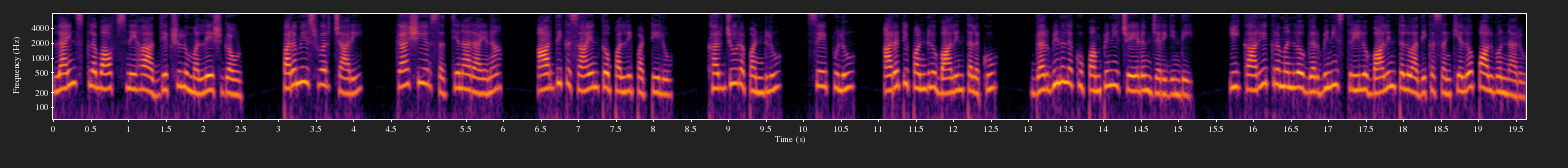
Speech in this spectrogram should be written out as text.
Lions Club of Sneha అధ్యక్షులు మల్లేష్ గౌడ్ పరమేశ్వర్ చారి క్యాషియర్ సత్యనారాయణ ఆర్థిక సాయంతో పల్లి పట్టీలు ఖర్జూర పండ్లు సేపులు అరటి పండ్లు బాలింతలకు గర్భిణులకు పంపిణీ చేయడం జరిగింది. ఈ కార్యక్రమంలో గర్భిణీ స్త్రీలు బాలింతలు అధిక సంఖ్యలో పాల్గొన్నారు.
